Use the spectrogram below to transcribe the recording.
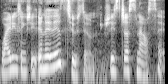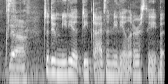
why do you think she, and it is too soon. She's just now six yeah, to do media deep dives in media literacy, but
